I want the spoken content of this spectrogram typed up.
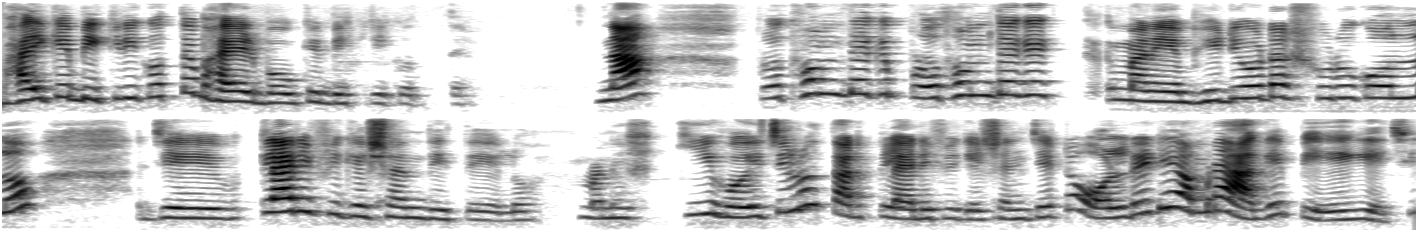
ভাইকে বিক্রি করতে, ভাইয়ের বউকে বিক্রি করতে। না, প্রথম থেকে প্রথম থেকে মানে ভিডিওটা শুরু করল যে ক্ল্যারিফিকেশান দিতে এলো। মানে কি হয়েছিল তার ক্ল্যারিফিকেশান যেটা অলরেডি আমরা আগে পেয়ে গেছি।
